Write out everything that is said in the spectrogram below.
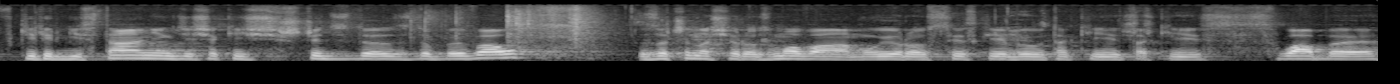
w Kirgistanie, gdzieś jakiś szczyt zdo- zdobywał. Zaczyna się rozmowa, mój rosyjski był taki, taki słaby,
